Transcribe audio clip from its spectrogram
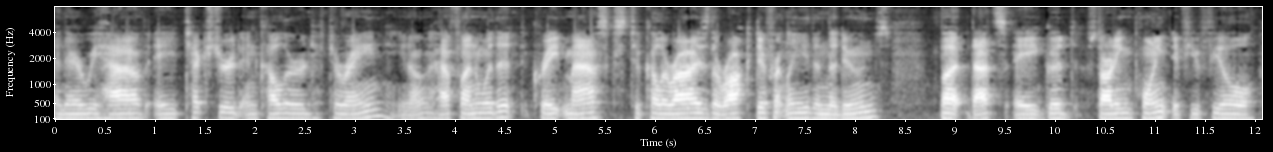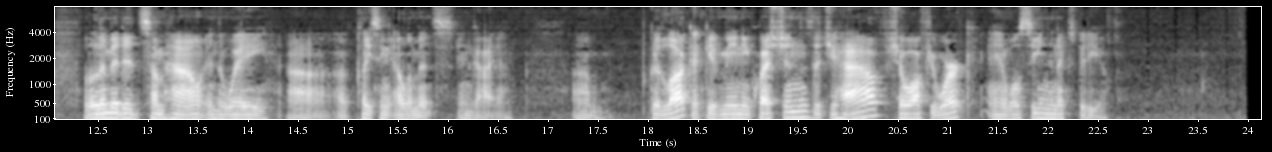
And there we have a textured and colored terrain. You know, have fun with it. Create masks to colorize the rock differently than the dunes. But that's a good starting point if you feel limited somehow in the way uh, of placing elements in Gaea. Um, good luck. Give me any questions that you have. Show off your work, and we'll see you in the next video.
